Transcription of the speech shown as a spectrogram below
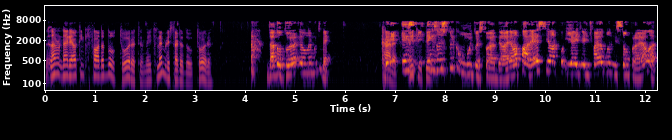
Na, na real, tem que falar da doutora também. Tu lembra da história da doutora? Da doutora, eu não lembro muito bem. Cara, eles, enfim, tem... eles não explicam muito a história dela. Ela aparece e, ela, e a gente faz alguma missão para ela,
